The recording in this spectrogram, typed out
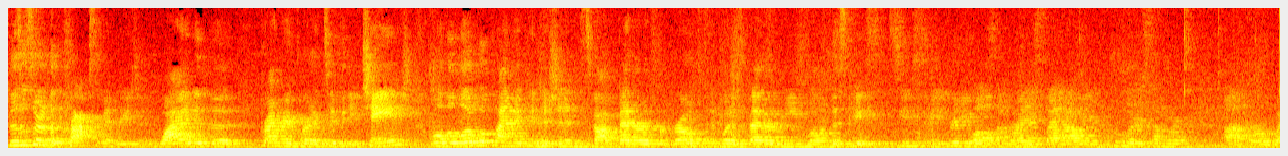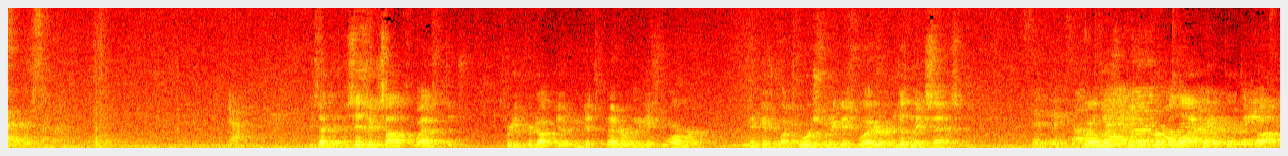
This is sort of the proximate reason. Why did the primary productivity change? Well, the local climate conditions got better for growth, and what does better mean? Well, in this case, it seems to be pretty well summarized by having a cooler summer um, or a wetter summer. Yeah. Is that the Pacific Southwest pretty productive and gets better when it gets warmer and gets much worse when it gets wetter? It doesn't make sense. Well, there's- yeah, there's a purple line right up there at the top.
